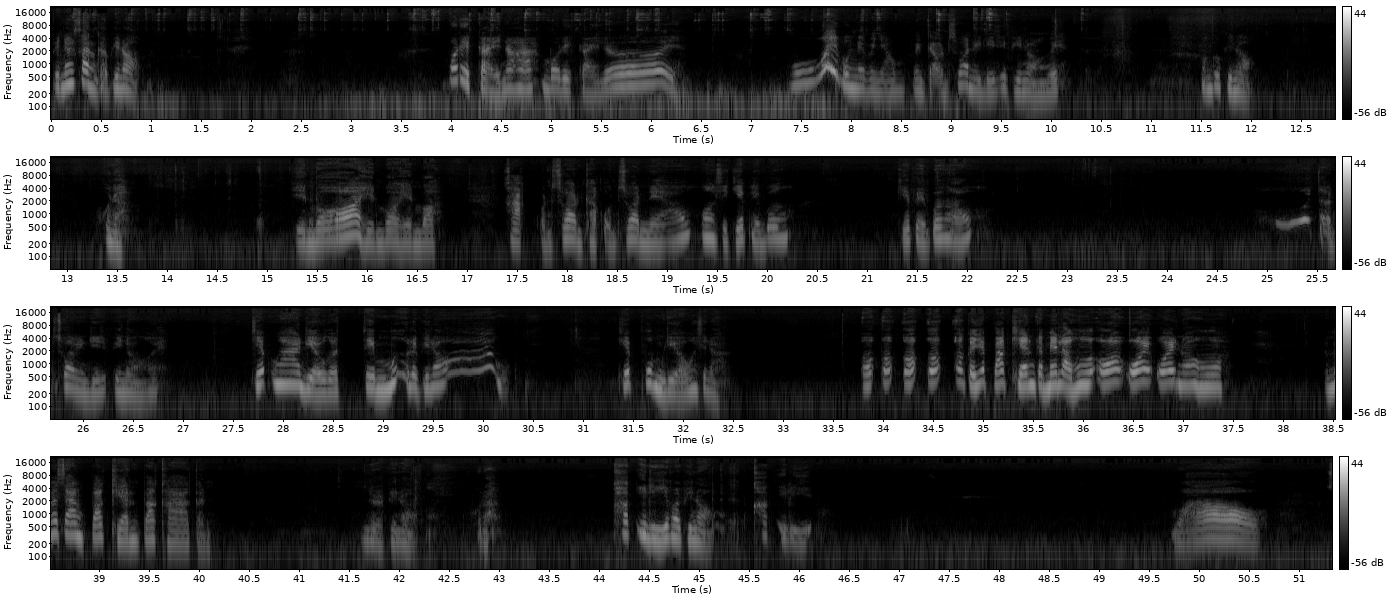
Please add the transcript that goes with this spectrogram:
เป็นนักสั่นค่ะพี่น้อง บ่ได้ไก่นะคะบ่ได้ไก่เลยโอ้ยเบิ่งเนี่ยเป็นยังเป็นเจ้าอ่อนส่วนอีหลีที่พี่น้องเว้ยมันดูพี่น้องคุณน่ะ เห็นบ่เห็นบ่เห็นบ่คักอ่อนส่วนคักอ่อนส่วนแนวมองสิเก็บให้เบิ่งเก็บให้เบิ่งเอาตัดช่วยอย่างดีพี่น้องเอ้ยเก็บงาเดียวก็เต็มมือเลยพี่น้อง เก็บพุ่มเดียวสินะ เออเออเออเออเออก็อย่าปักแขนกันแม่ละเฮือโอ้ยโอ้ยโอ้ยน้องเฮือแล้วมาสร้างปักแขนปักขากันนี่แหละพี่น้องพูดนะคักอีหลีมาพี่น้องคักอีหลีว้าว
